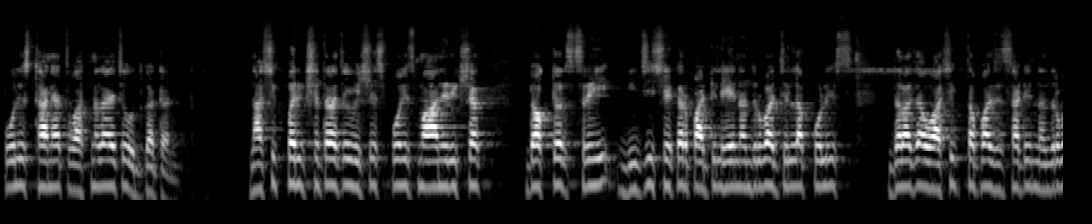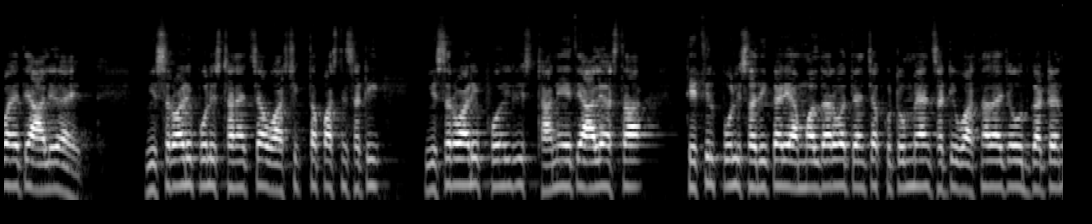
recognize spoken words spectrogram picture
पोलीस ठाण्यात वाचनालयाचे उद्घाटन. नाशिक परिक्षेत्राचे विशेष पोलीस महानिरीक्षक doctor Shri B G Shekhar Patil हे नंदुरबार जिल्हा पोलीस दलाच्या वार्षिक तपासणीसाठी नंदुरबार येथे आले आहेत. विसरवाडी पोलीस ठाण्याच्या वार्षिक तपासणीसाठी विसरवाडी पोलीस ठाणे येथे आले असता तेथील पोलीस अधिकारी अंमलदार व त्यांच्या कुटुंबियांसाठी वाचनालयाचे उद्घाटन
